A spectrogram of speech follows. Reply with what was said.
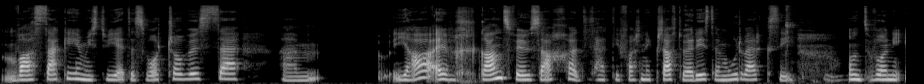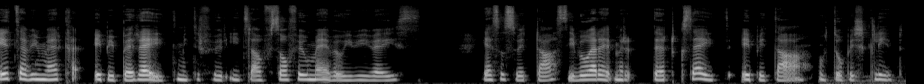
was sage ich? Ich müsste wie jedes Wort schon wissen. Ähm, ja, einfach ganz viele Sachen. Das hätte ich fast nicht geschafft, weil er ein Mauerwerk gewesen. Mhm. Und wo ich jetzt wie merke, ich bin bereit, mit dafür einzulaufen, so viel mehr, weil ich wie weiss, Jesus wird da sein. Weil er hat mir dort gesagt, ich bin da und du bist geliebt.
